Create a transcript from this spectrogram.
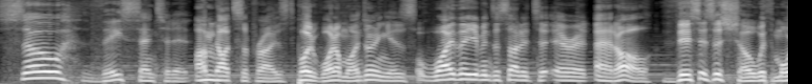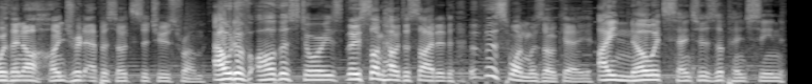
So, they censored it. I'm not surprised. But what I'm wondering is, why they even decided to air it at all. This is a show with more than a hundred episodes to choose from. Out of all the stories, they somehow decided this one was okay. I know it censors the pinch scene,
